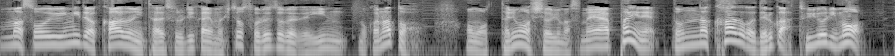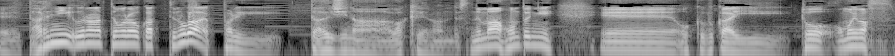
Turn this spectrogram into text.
まあそういう意味ではカードに対する理解も人それぞれでいいのかなと思ったりもしておりますね。やっぱりね、どんなカードが出るかというよりも、えー、誰に占ってもらうかっていうのがやっぱり大事なわけなんですね。まあ本当に、えー、奥深いと思います。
